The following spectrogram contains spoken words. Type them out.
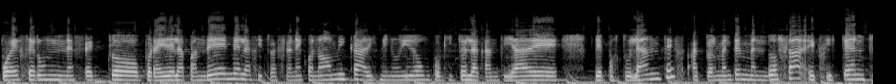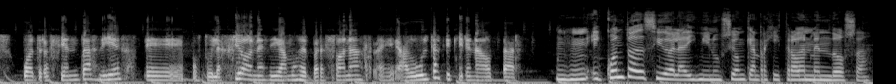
Puede ser un efecto por ahí de la pandemia, la situación económica ha disminuido un poquito la cantidad de, postulantes. Actualmente en Mendoza existen 410 eh, postulaciones, digamos, de personas eh, adultas que quieren adoptar. ¿Y cuánto ha sido la disminución que han registrado en Mendoza?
